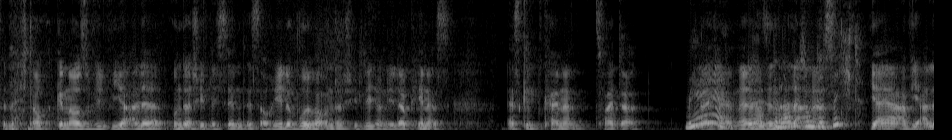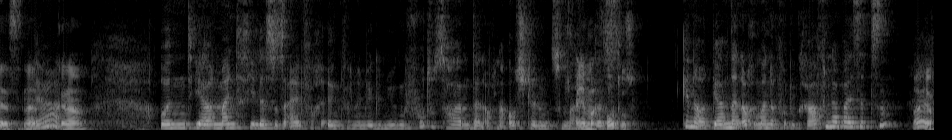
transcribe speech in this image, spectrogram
vielleicht auch genauso wie wir alle unterschiedlich sind, ist auch jede Vulva unterschiedlich und jeder Penis. Es gibt keine zweite. Ja, gleiche, ja, ne? ja, Die sind genau alle so anders. Gesicht. Ja, ja, wie alles, ne? Ja. Genau. Und ja, und mein Ziel ist es einfach, irgendwann, wenn wir genügend Fotos haben, dann auch eine Ausstellung zu machen. ihr macht Fotos? Genau, wir haben dann auch immer eine Fotografin dabei sitzen. Ah ja.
